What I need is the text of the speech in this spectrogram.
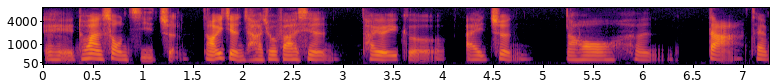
诶、突然送急诊，然后一检查就发现他有一个癌症，然后很大，在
